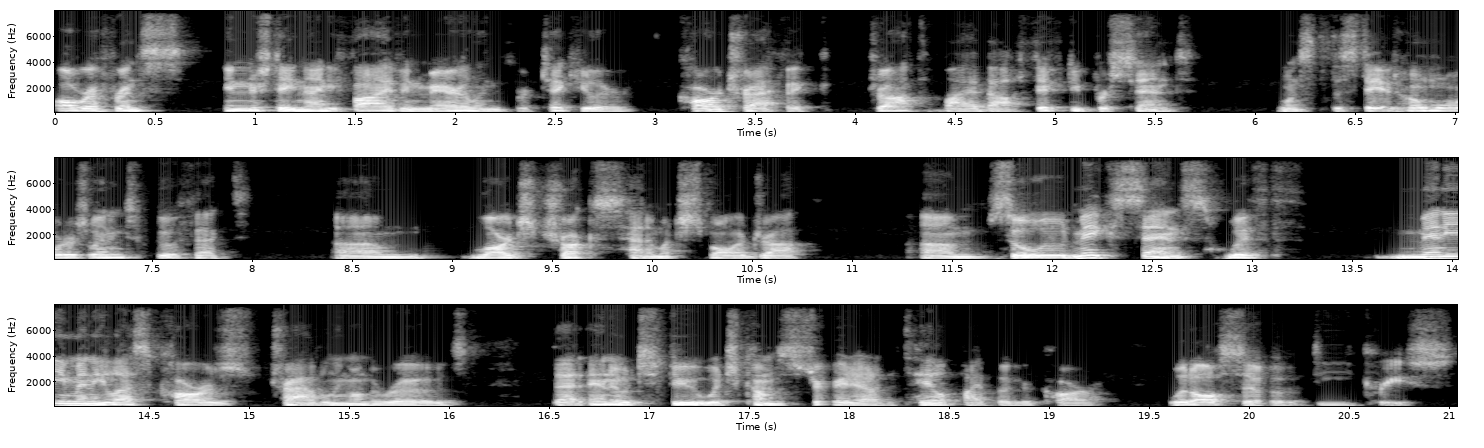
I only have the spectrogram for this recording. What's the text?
I'll reference Interstate 95 in Maryland in particular. Car traffic dropped by about 50 percent once the stay at home orders went into effect. Um, large trucks had a much smaller drop. Um, so it would make sense with many, many less cars traveling on the roads that NO2, which comes straight out of the tailpipe of your car, would also decrease.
